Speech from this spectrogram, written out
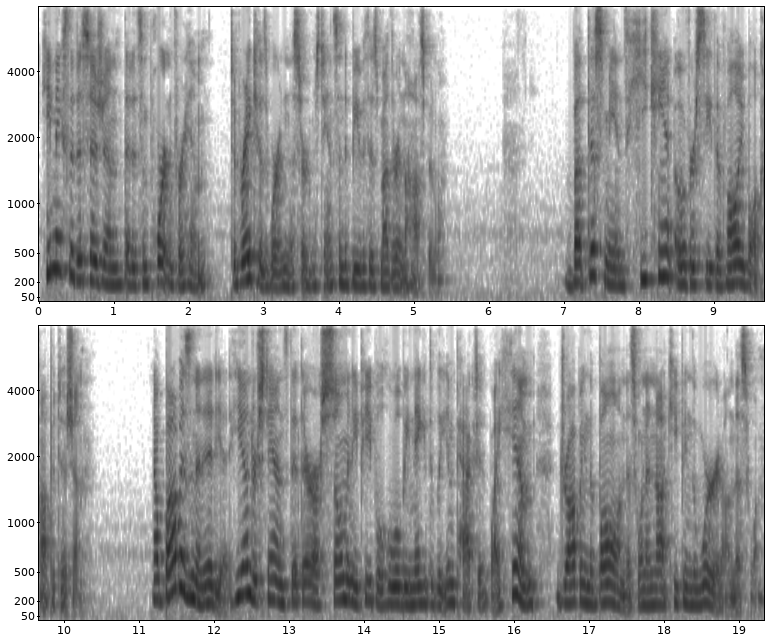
he makes the decision that it's important for him to break his word in this circumstance and to be with his mother in the hospital. But this means he can't oversee the volleyball competition. Now, Bob isn't an idiot. He understands that there are so many people who will be negatively impacted by him dropping the ball on this one and not keeping the word on this one.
